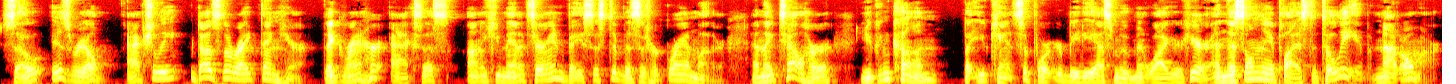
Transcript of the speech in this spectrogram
So Israel actually does the right thing here. They grant her access on a humanitarian basis to visit her grandmother and they tell her, you can come, but you can't support your BDS movement while you're here. And this only applies to Tlaib, not Omar.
